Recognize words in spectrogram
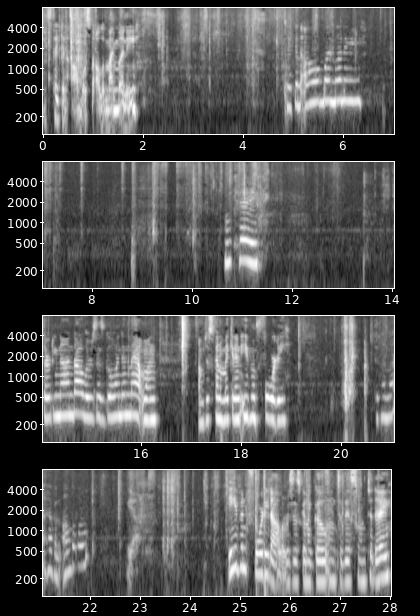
it's taking almost all of my money. Taking all my money. Okay. $39 is going in that one. I'm just going to make it an even 40. Did I not have an envelope? Yeah. Even $40 is going to go into this one today.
